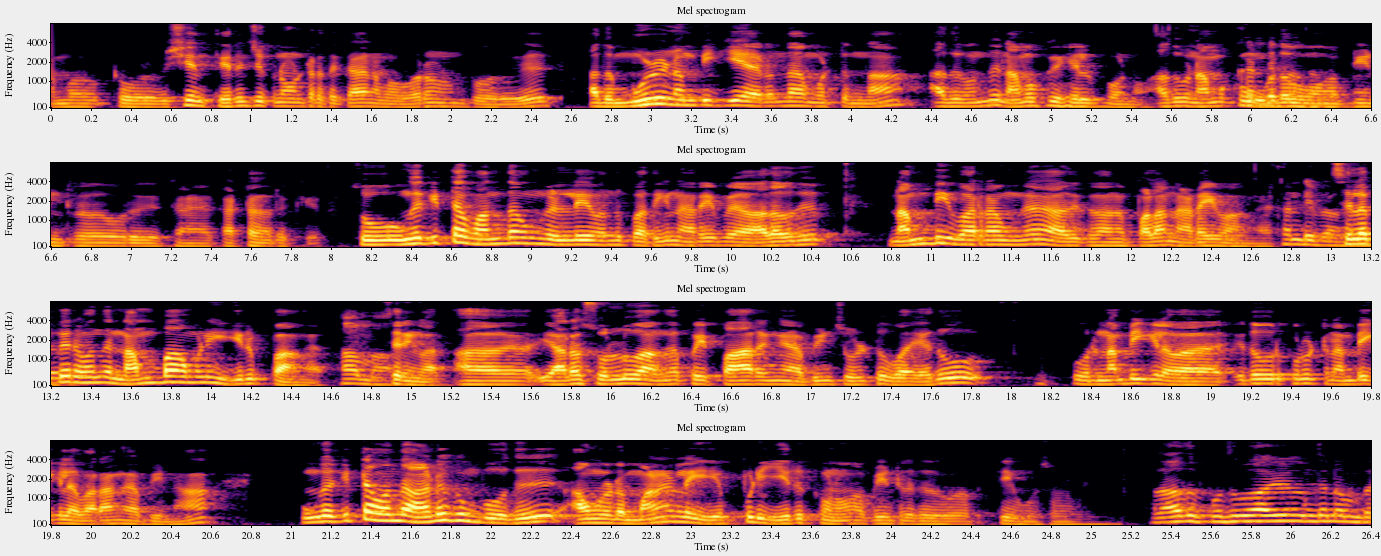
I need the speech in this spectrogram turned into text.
நமக்கு ஒரு விஷயம் தெரிஞ்சுக்கணுன்றதுக்காக நம்ம வரும்போது அது முழு நம்பிக்கையாக இருந்தால் மட்டும்தான் அது வந்து நமக்கு ஹெல்ப் பண்ணும். அதுவும் நமக்கும். உதவும் அப்படின்ற ஒரு க கட்டம் இருக்குது ஸோ உங்ககிட்ட வந்தவங்களே வந்து பார்த்தீங்கன்னா நிறைய பேர் அதாவது நம்பி வர்றவங்க அதுக்கான பலன் அடைவாங்க. சில பேர் வந்து நம்பாமலும் இருப்பாங்க. சரிங்களா? யாரோ சொல்லுவாங்க போய் பாருங்க அப்படின்னு சொல்லிட்டு ஏதோ ஒரு நம்பிக்கையில் ஏதோ ஒரு குருட்டு நம்பிக்கையில் வராங்க அப்படின்னா உங்ககிட்ட வந்து அணுகும்போது அவங்களோட மனநிலை எப்படி இருக்கணும் அப்படின்றத பற்றி உங்களுக்கு சொல்ல முடியும்? அதாவது பொதுவாகவே வந்து நம்ம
